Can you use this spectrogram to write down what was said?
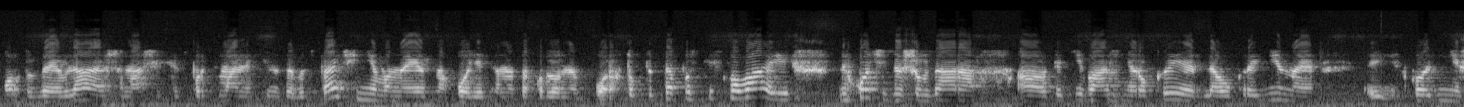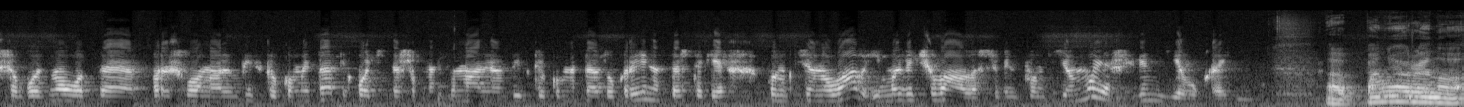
спорту заявляє, що наші всі спортсмени всім забезпечені, вони знаходяться на закордонних зборах. Тобто пусті слова, і не хочеться, щоб зараз а, такі важні роки для України і складніше, бо знову це перейшло на Олімпійський комітет, і хочеться, щоб Національний олімпійський комітет України все ж таки функціонував, і ми відчували, що він функціонує, що він є в Україні. Е, Пані Ірино,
